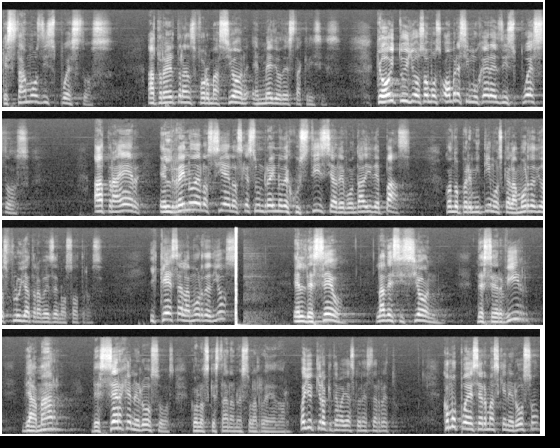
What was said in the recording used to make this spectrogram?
que estamos dispuestos a traer transformación en medio de esta crisis. Que hoy tú y yo somos hombres y mujeres dispuestos a traer el reino de los cielos, que es un reino de justicia, de bondad y de paz, cuando permitimos que el amor de Dios fluya a través de nosotros. ¿Y qué es el amor de Dios? El deseo, la decisión de servir, de amar, de ser generosos con los que están a nuestro alrededor. Hoy yo quiero que te vayas con este reto. ¿Cómo puedes ser más generoso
